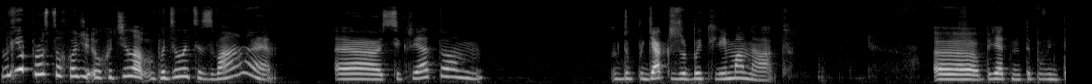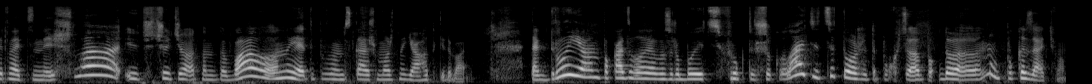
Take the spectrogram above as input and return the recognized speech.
Ну, я просто хоч- хотіла поділитися з вами е, секретом, як зробити лімонад. Е, понятно, типу в інтернеті знайшла і чуть-чуть його там додавала. Ну, я типу вам скажу, можна ягодки додати. Так, друге, я вам показувала, як зробити фрукти в шоколаді. Це теж типу хотіла ну, показати вам.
